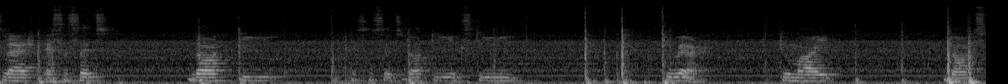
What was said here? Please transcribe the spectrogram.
slash ssh dot t ssh dot txt to where to my dot slash.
